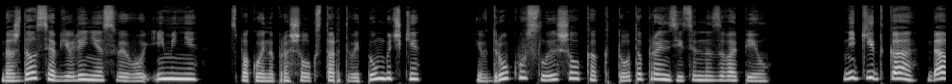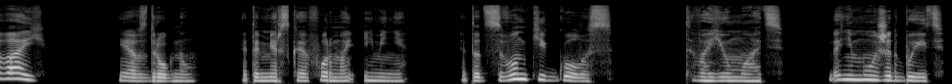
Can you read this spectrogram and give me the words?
Дождался объявления своего имени, спокойно прошел к стартовой тумбочке и вдруг услышал, как кто-то пронзительно завопил. «Никитка, давай!» Я вздрогнул. Это мерзкая форма имени. Этот звонкий голос. Твою мать! Да не может быть.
